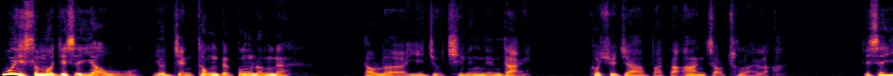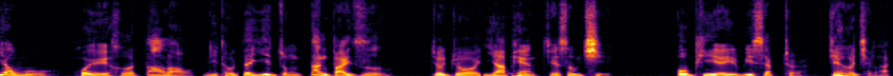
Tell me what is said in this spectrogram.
为什么这些药物有减痛的功能呢？到了一九七零年代，科学家把答案找出来了。这些药物会和大脑里头的一种蛋白质，叫做鸦片接收器 （OPA receptor） 结合起来。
